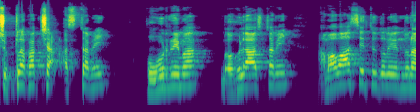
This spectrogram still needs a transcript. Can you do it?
శుక్లపక్ష అష్టమి పూర్ణిమ బహుళాష్టమి అమావాస్య తిథుల ఎందున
